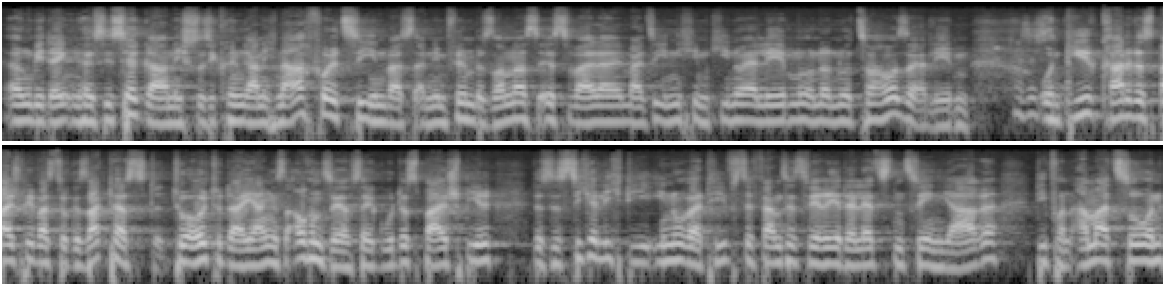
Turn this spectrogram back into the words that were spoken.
irgendwie denken, es ist ja gar nicht so, sie können gar nicht nachvollziehen, was an dem Film besonders ist, weil, weil sie ihn nicht im Kino erleben oder nur zu Hause erleben. Und die, gerade das Beispiel, was du gesagt hast, Too Old to Die Young, ist auch ein sehr, sehr gutes Beispiel. Das ist sicherlich die innovativste Fernsehserie der letzten zehn Jahre, die von Amazon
